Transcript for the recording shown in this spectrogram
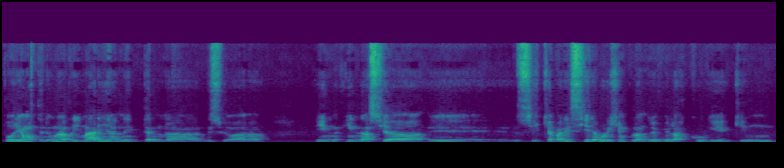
podríamos tener una primaria en la interna de Ciudadana. Ignacia, eh, si es que apareciera, por ejemplo, Andrés Velasco, que, que un,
